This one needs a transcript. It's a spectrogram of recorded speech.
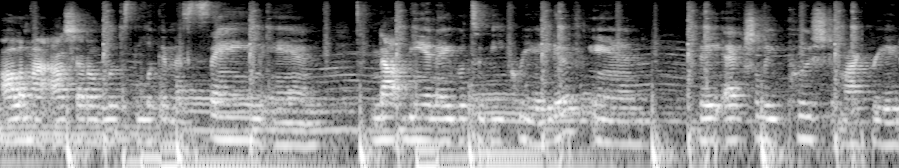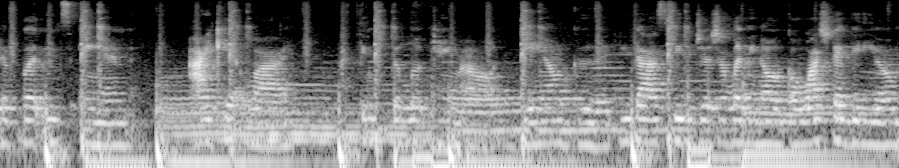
all of my eyeshadow looks looking the same and not being able to be creative and they actually pushed my creative buttons and I can't lie I think the look came out damn good. You guys be the judge and let me know. Go watch that video.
